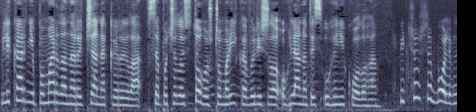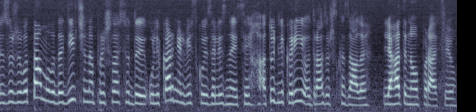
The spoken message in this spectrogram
В лікарні померла наречена Кирила. Все почалось з того, що Марійка вирішила оглянутись у гінеколога. Відчувши боль внизу живота, молода дівчина прийшла сюди, у лікарню Львівської залізниці. А тут лікарі одразу ж сказали лягати на операцію.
